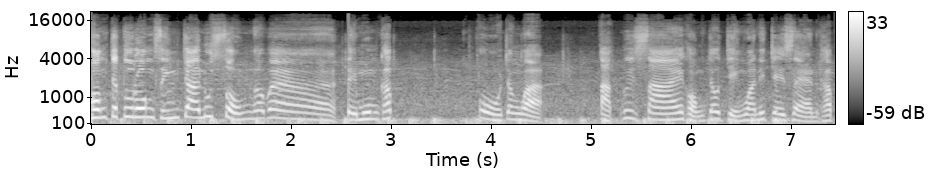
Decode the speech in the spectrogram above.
ของจตุรงสิงห์จานุสงครับแม่เตะมุมครับโอ้จังหวะตักด้วยซ้ายของเจ้าเจ๋งวานิชใจแสนครับ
